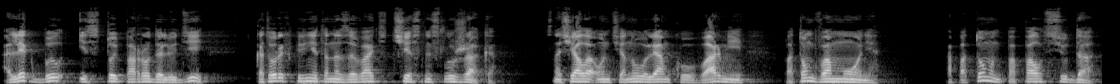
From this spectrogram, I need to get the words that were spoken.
Олег был из той породы людей, которых принято называть «честный служака». Сначала он тянул лямку в армии, потом в ОМОНе, а потом он попал сюда,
